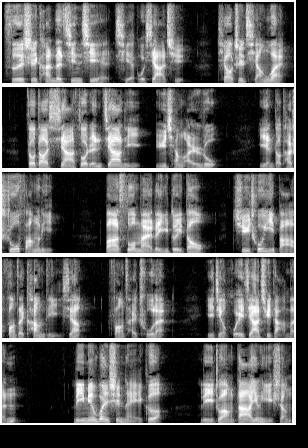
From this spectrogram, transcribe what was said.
此时看得亲切，且不下去，跳至墙外，走到下作人家里，逾墙而入，演到他书房里，把所买的一对刀取出一把，放在炕底下，方才出来。已经回家去打门，里面问是哪个，李壮答应一声。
